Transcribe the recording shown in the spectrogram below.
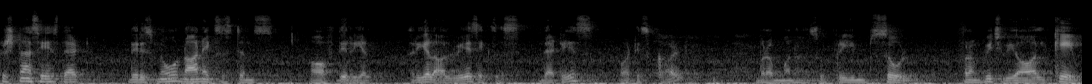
Krishna says that there is no non existence of the real. Real always exists. That is what is called Brahmana, Supreme Soul, from which we all came,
